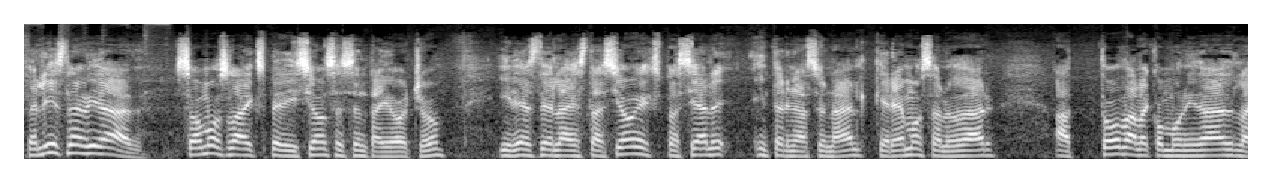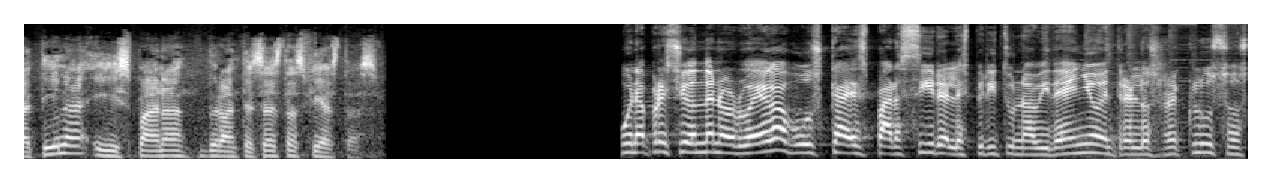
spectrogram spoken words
Feliz Navidad. Somos la Expedición 68 y desde la Estación Espacial Internacional queremos saludar a toda la comunidad latina y hispana durante estas fiestas. Una presión de Noruega busca esparcir el espíritu navideño entre los reclusos.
